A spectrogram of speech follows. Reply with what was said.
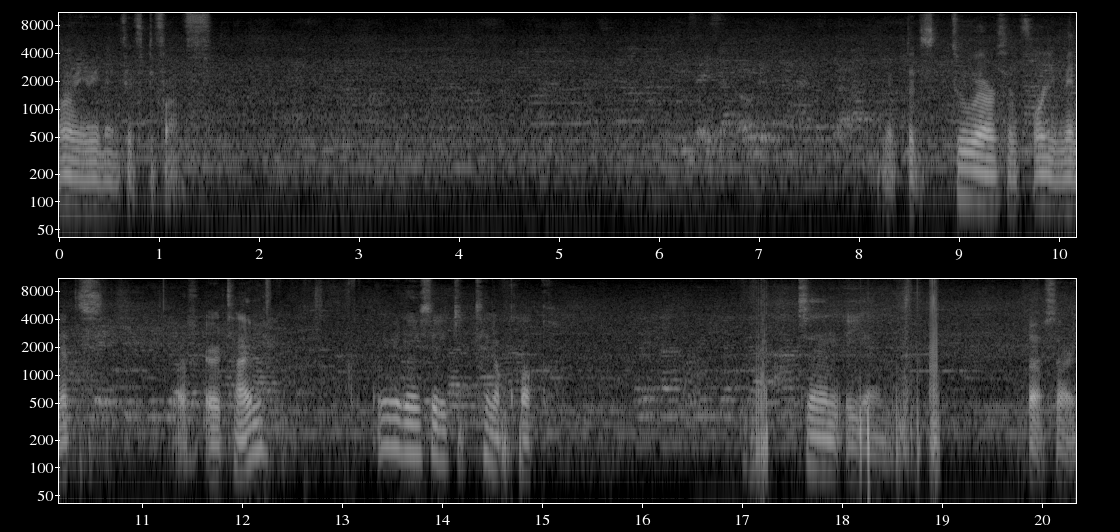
or maybe 955 yep, that's 2 hours and 40 minutes of air time maybe I set it to 10 o'clock 10 a.m. Oh, sorry.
